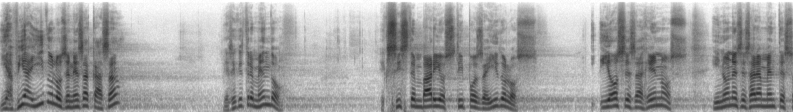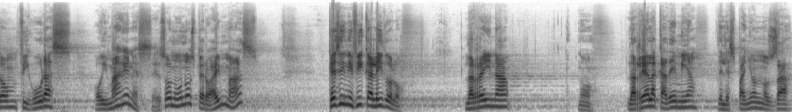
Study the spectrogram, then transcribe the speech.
y había ídolos en esa casa? Fíjense que es tremendo. Existen varios tipos de ídolos, dioses ajenos, y no necesariamente son figuras o imágenes, son unos, pero hay más. ¿Qué significa el ídolo? La reina, no, la Real Academia del Español nos da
